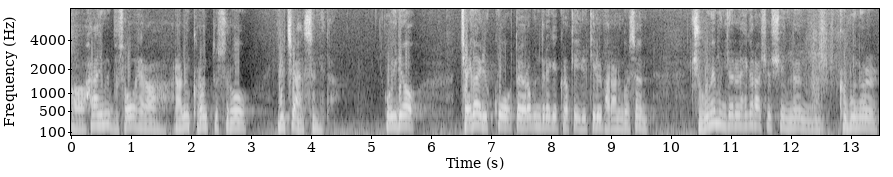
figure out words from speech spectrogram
어, 하나님을 무서워해라 라는 그런 뜻으로 읽지 않습니다. 오히려 제가 읽고 또 여러분들에게 그렇게 읽기를 바라는 것은 죽음의 문제를 해결하실 수 있는 그분을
